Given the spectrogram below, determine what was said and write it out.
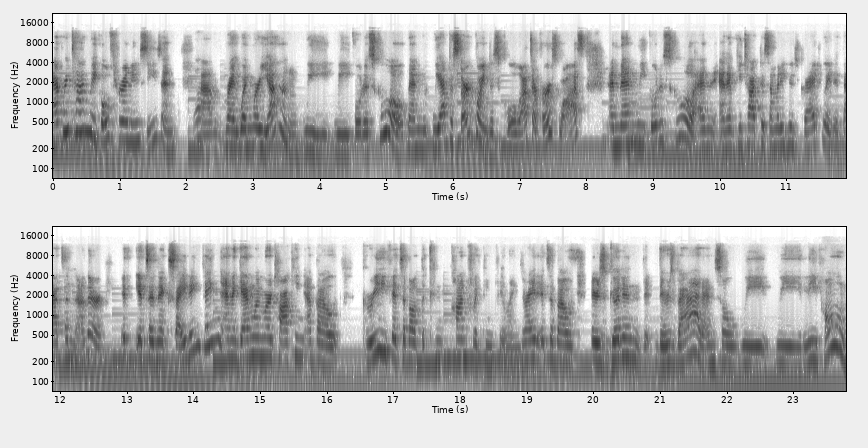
Every time we go through a new season, Yeah. um, right? When we're young, we we go to school. Then we have to start going to school. That's our first loss, and then we go to school. And and if you talk to somebody who's graduated, that's another. It, it's an exciting thing. And again, when we're talking about grief it's about the con- conflicting feelings right it's about there's good and there's bad and so we we leave home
